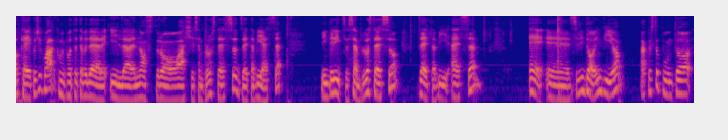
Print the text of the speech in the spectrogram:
ok eccoci qua come potete vedere il nostro hash è sempre lo stesso zbs l'indirizzo è sempre lo stesso zbs e eh, se gli do invio a questo punto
